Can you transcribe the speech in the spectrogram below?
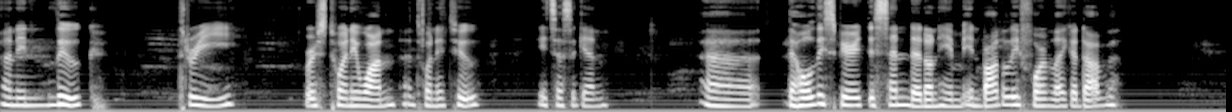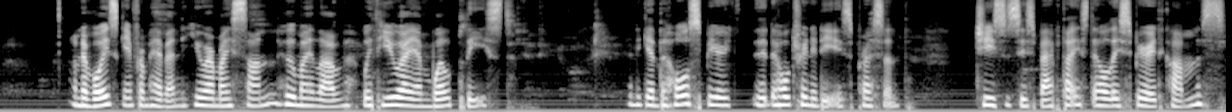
And in Luke 3, verse 21 and 22, it says again, uh, The Holy Spirit descended on him in bodily form like a dove and a voice came from heaven You are my Son, whom I love. With you I am well pleased. And again, the whole Spirit, the whole Trinity is present. Jesus is baptized, the Holy Spirit comes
